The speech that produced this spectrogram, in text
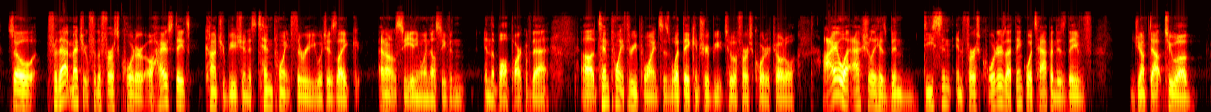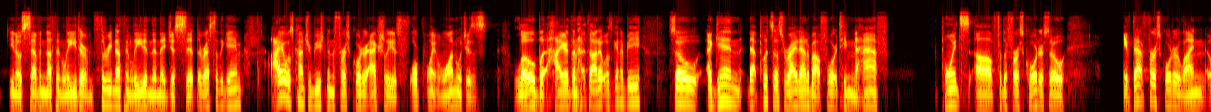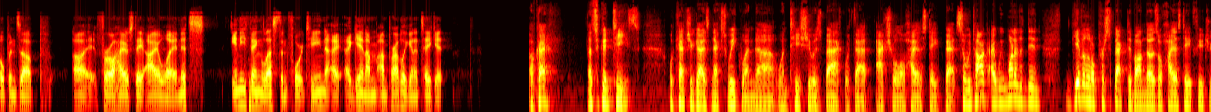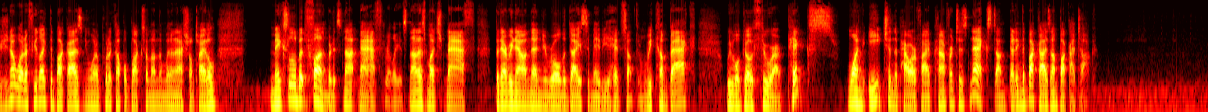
So for that metric for the first quarter, Ohio State's contribution is 10.3, which is like I don't see anyone else even in the ballpark of that. Uh, 10.3 points is what they contribute to a first quarter total. Iowa actually has been decent in first quarters. I think what's happened is they've jumped out to a you know seven nothing lead or three nothing lead, and then they just sit the rest of the game. Iowa's contribution in the first quarter actually is 4.1, which is low but higher than I thought it was going to be. So again, that puts us right at about 14 and a half points uh, for the first quarter. So if that first quarter line opens up uh, for Ohio State, Iowa, and it's anything less than 14, I, again, I'm I'm probably going to take it. Okay, that's a good tease. We'll catch you guys next week when uh, when T Shoe is back with that actual Ohio State bet. So we talked. I, we wanted to did, give a little perspective on those Ohio State futures. You know what? If you like the Buckeyes and you want to put a couple bucks on them to win a national title, makes a little bit fun, but it's not math really. It's not as much math. But every now and then you roll the dice and maybe you hit something. When we come back, we will go through our picks, one each in the Power Five conferences. Next on betting the Buckeyes on Buckeye Talk.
